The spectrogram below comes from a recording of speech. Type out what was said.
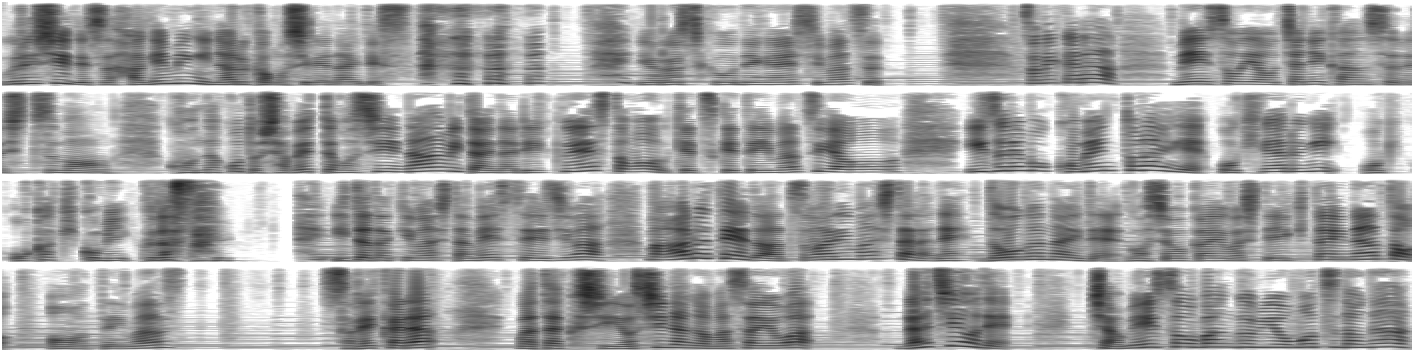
嬉しいです。励みになるかもしれないです。よろしくお願いします。それから瞑想やお茶に関する質問。こんなこと喋ってほしいなみたいなリクエストも受け付けていますよ。いずれもコメント欄へお気軽にお書き込みください。いただきましたメッセージは、まあ、ある程度集まりましたらね動画内でご紹介をしていきたいなと思っています。それから私吉永正代はラジオで茶瞑想番組を持つのが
